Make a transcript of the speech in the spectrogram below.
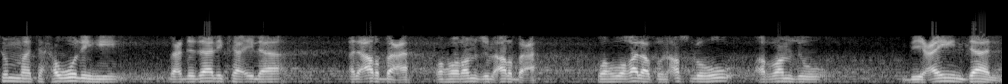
ثم تحوله بعد ذلك إلى الأربعة وهو رمز الأربعة وهو غلط. أصله الرمز بعين دال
